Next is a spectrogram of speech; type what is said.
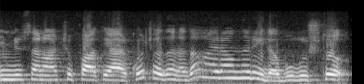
Ünlü sanatçı Fatih Erkoç Adana'da hayranlarıyla buluştu.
